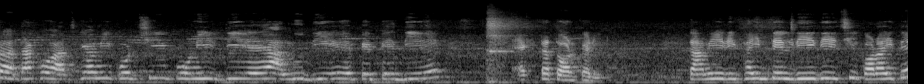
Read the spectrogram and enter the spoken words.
বন্ধুরা, দেখো, আজকে আমি করছি পনির দিয়ে, আলু দিয়ে, পেঁপে দিয়ে একটা তরকারি। তা আমি রিফাইন তেল দিয়ে দিয়েছি কড়াইতে।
